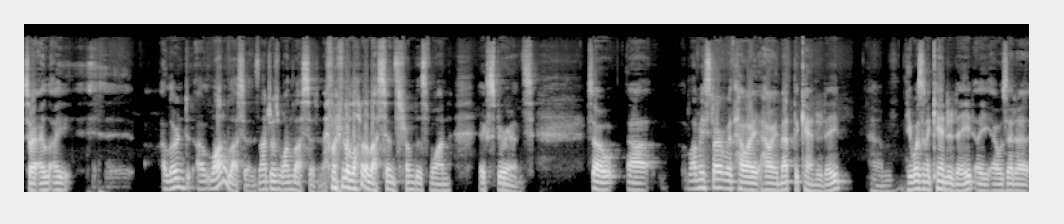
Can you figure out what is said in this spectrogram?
So I, I I learned a lot of lessons, not just one lesson. I learned a lot of lessons from this one experience. So uh, let me start with how I how I met the candidate. Um, he wasn't a candidate. I, I, was at a,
